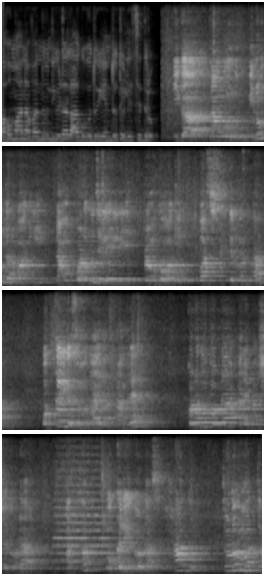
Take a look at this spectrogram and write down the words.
ಬಹುಮಾನವನ್ನು ನೀಡಲಾಗುವುದು ಎಂದು ತಿಳಿಸಿದರು. ಈಗ ನಾವು ವಿನೂತನವಾಗಿ ನಾವು ಕೊಡಗು ಜಿಲ್ಲೆಯಲ್ಲಿ ಪ್ರಮುಖವಾಗಿ ವಾಸಿಸುತ್ತಿರುವಂತಹ ಒಕ್ಕಲಿಗ ಸಮುದಾಯ ಅಂದ್ರೆ ಕೊಡಗು ಗೌಡ ಅರೆಭಾಷೆಗೌಡ ಮತ್ತು ಒಕ್ಕಲಿಗ ಗೌಡ ಹಾಗೂ ತುಳು ಮತ್ತು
